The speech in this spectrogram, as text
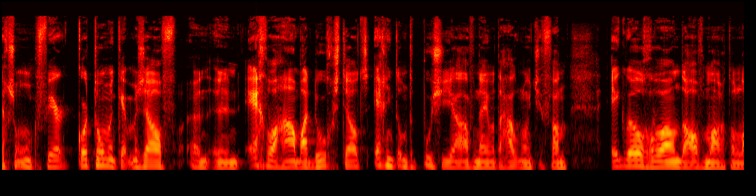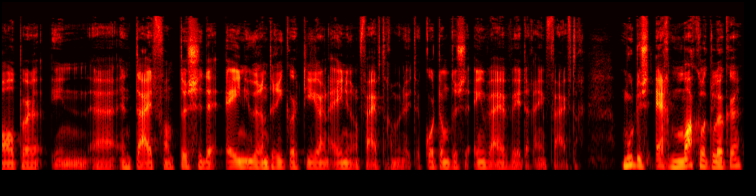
1,46 zo ongeveer. Kortom, ik heb mezelf een, een echt wel haalbaar doel gesteld. Het is echt niet om te pushen, ja of nee, want daar hou ik nooit van. Ik wil gewoon de halve marathon lopen in een tijd van tussen de 1 uur en 3 kwartier en 1 uur en 50 minuten. Kortom, tussen 1,45 en 1,50. Moet dus echt makkelijk lukken.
